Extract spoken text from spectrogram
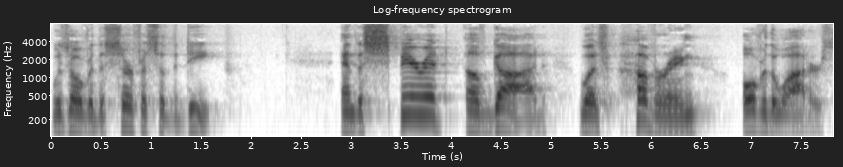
was over the surface of the deep. And the Spirit of God was hovering over the waters.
